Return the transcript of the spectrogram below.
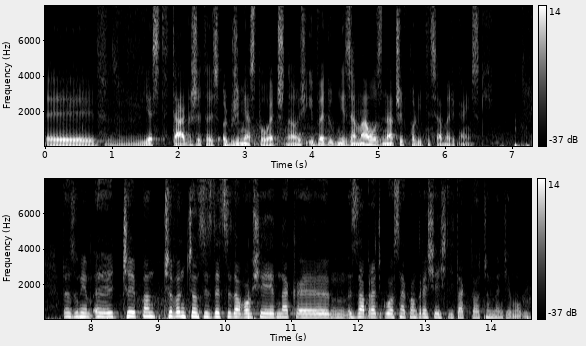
w- jest tak, że to jest olbrzymia społeczność i według mnie za mało znaczy w polityce amerykańskiej. Rozumiem. Y, Czy pan przewodniczący zdecydował się jednak y, zabrać głos na kongresie? Jeśli tak, to o czym będzie mówił?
